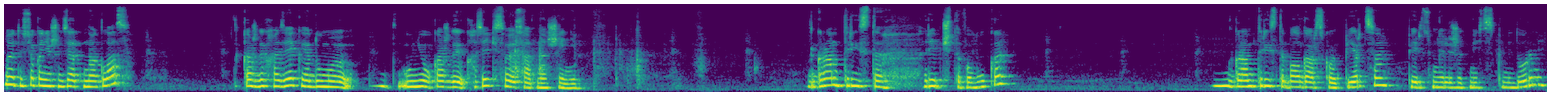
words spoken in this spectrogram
Ну, это все, конечно, взято на глаз. Каждая хозяйка, я думаю, у нее у каждой хозяйки свое соотношение. Грамм 300 репчатого лука – грамм 300 болгарского перца. Перец у меня лежит вместе с помидорами.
